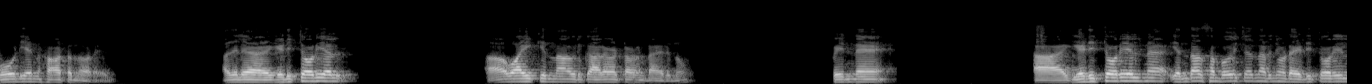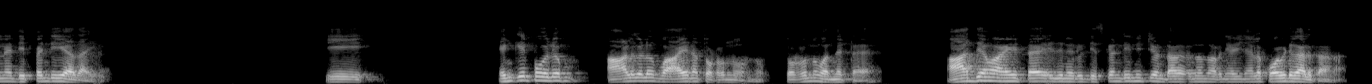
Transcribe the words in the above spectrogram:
ബോഡി ആൻഡ് ഹാർട്ട് എന്ന് പറയുന്നത് അതിൽ എഡിറ്റോറിയൽ വായിക്കുന്ന ഒരു കാലഘട്ടം ഉണ്ടായിരുന്നു. പിന്നെ എഡിറ്റോറിയലിന് എന്താ സംഭവിച്ചതെന്ന് അറിഞ്ഞൂടെ? എഡിറ്റോറിയലിനെ ഡിപ്പെൻഡ് ചെയ്യാതായി. ഈ എങ്കിൽ പോലും ആളുകൾ വായന തുടർന്നു വന്നു. തുടർന്നു വന്നിട്ട് ആദ്യമായിട്ട് ഇതിനൊരു ഡിസ്കണ്ടിന്യൂറ്റി ഉണ്ടാകുന്നതെന്ന് പറഞ്ഞു കഴിഞ്ഞാൽ കോവിഡ് കാലത്താണ്.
